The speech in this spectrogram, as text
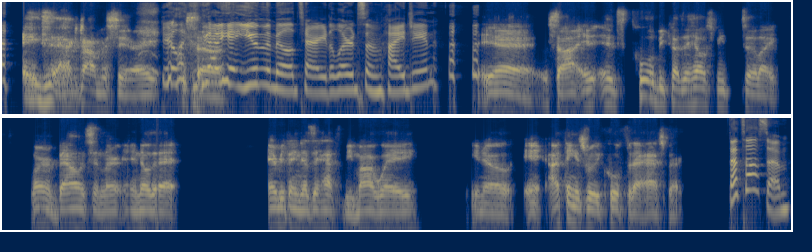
exact opposite, right? You're like, so, we got to get you in the military to learn some hygiene. yeah, so I, it, it's cool because it helps me to like learn balance and learn and know that everything doesn't have to be my way. You know, I think it's really cool for that aspect. That's awesome.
